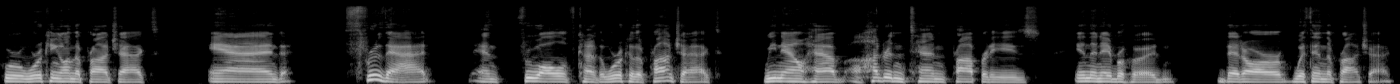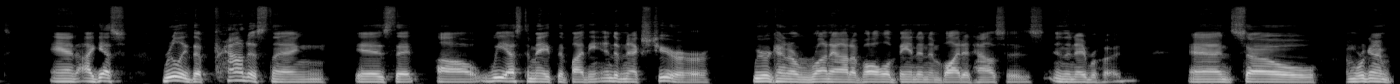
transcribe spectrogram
who are working on the project. And through that, and through all of kind of the work of the project, we now have 110 properties in the neighborhood that are within the project. And I guess really the proudest thing is that uh, we estimate that by the end of next year, we're going to run out of all abandoned and blighted houses in the neighborhood. And so and we're going to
